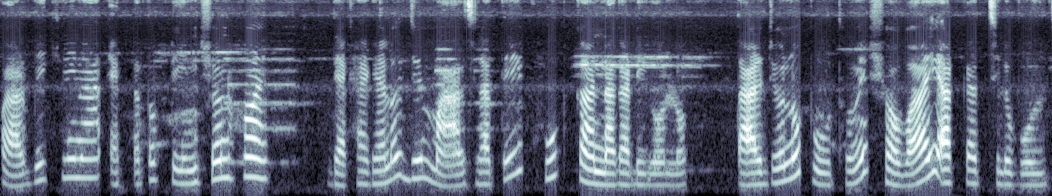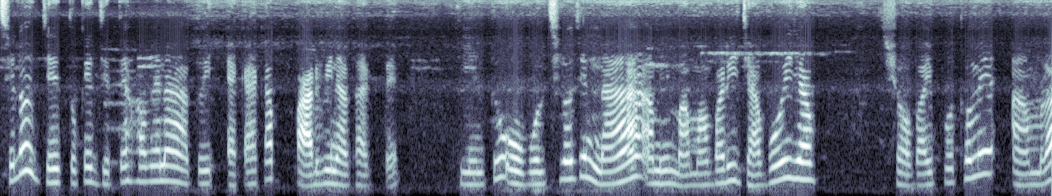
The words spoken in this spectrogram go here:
পারবে কি না? একটা তো টেনশন হয়। দেখা গেল যে মাঝরাতে খুব কান্নাকাটি করল। তার জন্য প্রথমে সবাই আটকাচ্ছিল, বলছিল যে তোকে যেতে হবে না, তুই একা একা পারবি না থাকতে। কিন্তু ও বলছিল যে না, আমি মামা বাড়ি যাবই যাব। সবাই প্রথমে আমরা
